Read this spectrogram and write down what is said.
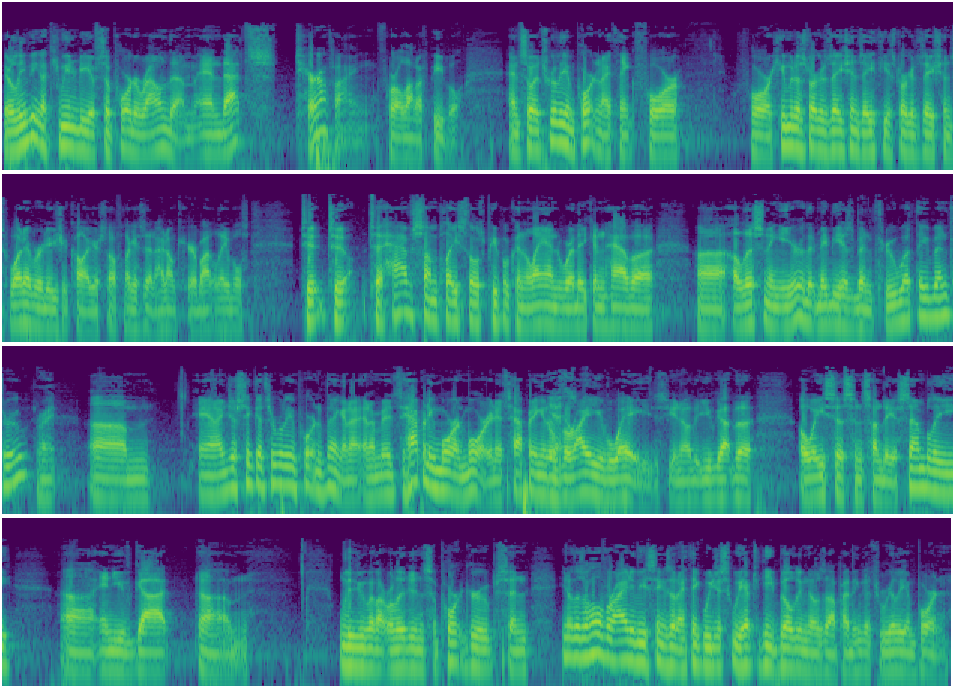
they're leaving a community of support around them, and that's terrifying for a lot of people. And so it's really important, I think, for for humanist organizations, atheist organizations, whatever it is you call yourself. Like I said, I don't care about labels. To to to have some place those people can land where they can have a uh, a listening ear that maybe has been through what they've been through. Right. Um, and I just think that's a really important thing. And I, and I mean, it's happening more and more, and it's happening in Yes. a variety of ways. You know, that you've got the Oasis and Sunday Assembly, uh, and you've got um, Living Without Religion support groups, and you know, there's a whole variety of these things, and I think we just we have to keep building those up. I think that's really important.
